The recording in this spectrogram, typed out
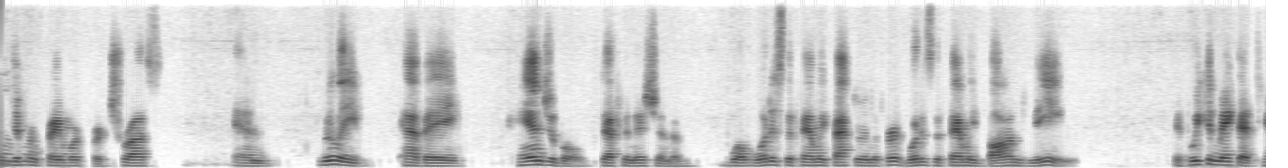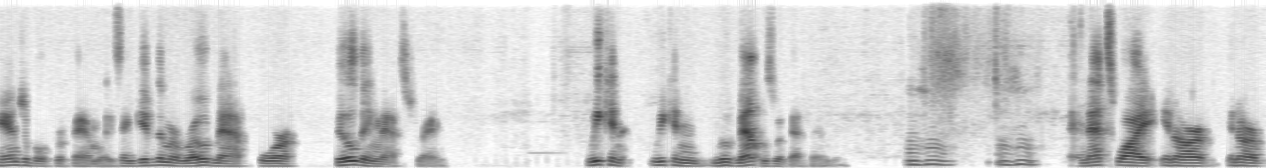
a mm-hmm. different framework for trust and really have a tangible definition of well what is the family factor in the first what does the family bond mean if we can make that tangible for families and give them a roadmap for building that strength we can we can move mountains with that family mm-hmm. Mm-hmm. and that's why in our in our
